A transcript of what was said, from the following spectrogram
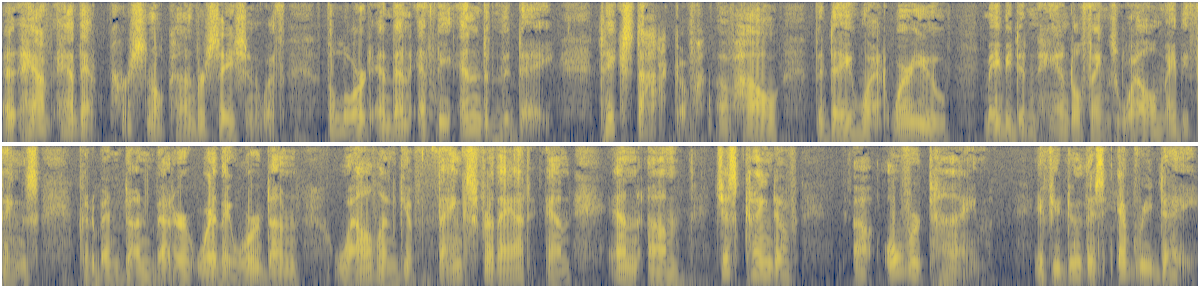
uh, have have that personal conversation with the Lord, and then at the end of the day, take stock of of how the day went, where you maybe didn't handle things well, maybe things could have been done better, where they were done well, and give thanks for that, and and um, just kind of uh, over time, if you do this every day,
